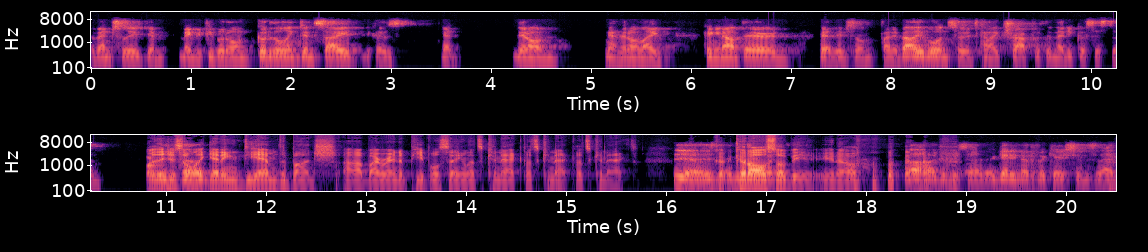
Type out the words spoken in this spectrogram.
eventually, yeah, maybe people don't go to the LinkedIn site because yeah, they don't man, they don't like hanging out there and yeah, they just don't find it valuable. And so it's kind of like trapped within that ecosystem. Or they just don't like getting DM'd a bunch uh, by random people saying, let's connect, let's connect, let's connect. Yeah, yeah could, could also be, you know. hundred percent. Or getting notifications that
